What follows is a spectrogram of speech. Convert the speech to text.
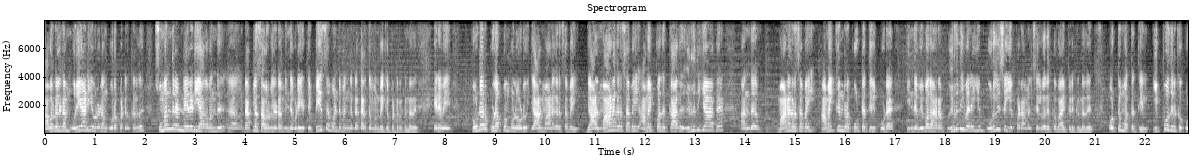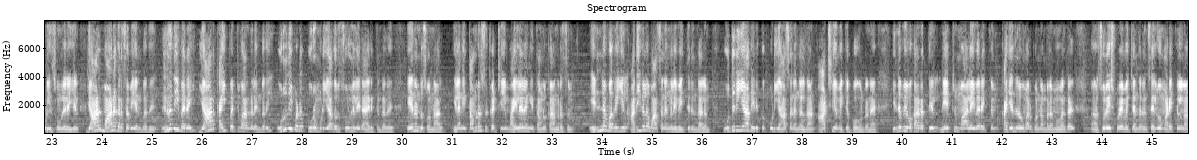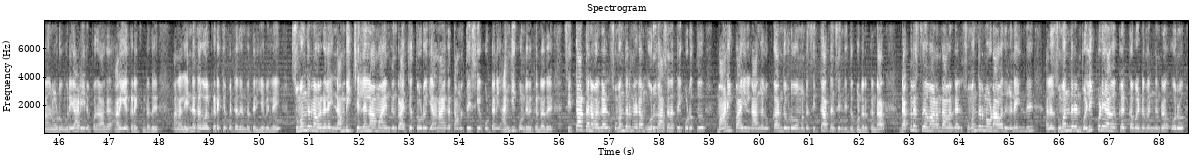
அவர்களிடம் உரையாடியவரிடம் கூறப்பட்டிருக்கிறது. சுமந்திரன் நேரடியாக வந்து டக்ளஸ் அவர்களிடம் இந்த விடயத்தை பேச வேண்டும் என்கின்ற கருத்து முன்வைக்கப்பட்டிருக்கின்றது. எனவே தொடர் குழப்பங்களோடு யாழ் மாநகர சபை யாழ் மாநகர சபை அமைப்பதற்காக இறுதியாக அந்த மாநகர சபை அமைக்கின்ற கூட்டத்தில் கூட இந்த விவகாரம் இறுதி வரையும் உறுதி செய்யப்படாமல் செல்வதற்கு வாய்ப்பு இருக்கின்றது. ஒட்டுமொத்தத்தில் இப்போது இருக்கக்கூடிய சூழ்நிலையில் யாழ் மாநகர சபை என்பது இறுதி வரை யார் கைப்பற்றுவார்கள் என்பதை உறுதிபட கூற முடியாத ஒரு சூழ்நிலை தான் இருக்கின்றது. ஏனென்று சொன்னால் இலங்கை தமிழரசு கட்சியும் அகில இலங்கை தமிழ் காங்கிரசும் என்ன வகையில் அதிகள ஆசனங்களை வைத்திருந்தாலும் உதிரியாக இருக்கக்கூடிய ஆசனங்கள் தான் ஆட்சி அமைக்கப் போகின்றன. இந்த விவகாரத்தில் நேற்று மாலை வரைக்கும் கஜேந்திரகுமார் பொன்னம்பலம் அவர்கள் சுரேஷ் பிரேமச்சந்திரன் செல்வம் அடைக்கல்நாதனோடு உரையாடி இருப்பதாக அறிய கிடைக்கின்றது. ஆனால் என்ன தகவல் கிடைக்கப்பெற்றது என்று தெரியவில்லை. சுமந்திரன் அவர்களை நம்பி செல்லலாமா என்கின்ற அச்சத்தோடு ஜனநாயக தமிழ் தேசிய கூட்டணி அஞ்சிக் கொண்டிருக்கின்றது. சித்தார்த்தன் அவர்கள் சுமந்திரனிடம் ஒரு ஆசனத்தை கொடுத்து மானிப்பாயில் நாங்கள் உட்கார்ந்து விடுவோம் என்று சித்தார்த்தன் சிந்தித்துக் கொண்டிருக்கின்றார். டக்ளஸ் தேவானந்த் அவர்கள் சுமந்திரனோடாவது இணைந்து அல்லது சுமந்திரன் வெளிப்படையாக கேட்க வேண்டும் என்கின்ற ஒரு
